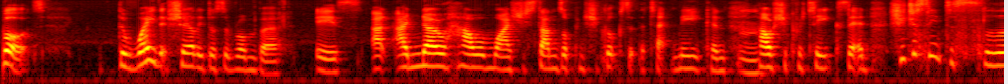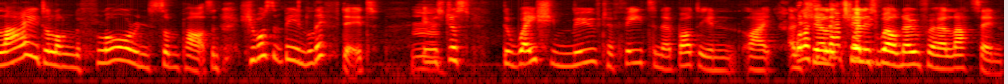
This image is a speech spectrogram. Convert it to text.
but the way that Shirley does the rumba is I, I know how and why she stands up and she looks at the technique and Mm. how she critiques it and she just seemed to slide along the floor in some parts and she wasn't being lifted Mm. it was just the way she moved her feet and her body and like and Well, I think Shirley, that's when Shirley's well known for her Latin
